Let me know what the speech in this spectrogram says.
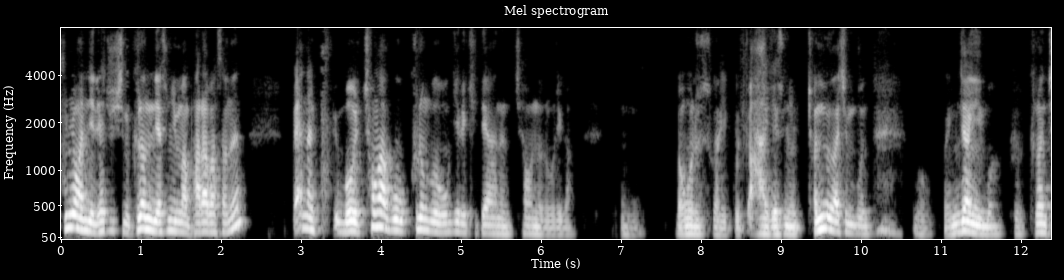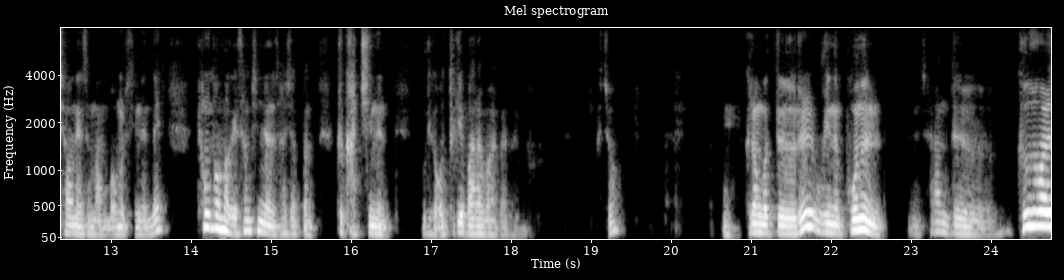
훌륭한 일을 해주시는 그런 예수님만 바라봐서는 맨날 뭘 청하고 그런 거 오기를 기대하는 차원으로 우리가 음, 머무를 수가 있고 아 예수님 전능하신 분 뭐 굉장히 뭐 그, 그런 차원에서만 머물 수 있는데 평범하게 30년 사셨던 그 가치는 우리가 어떻게 바라봐야 하는가. 그죠? 네, 그런 것들을 우리는 보는 사람들, 그걸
